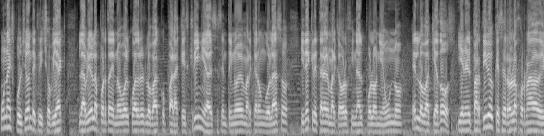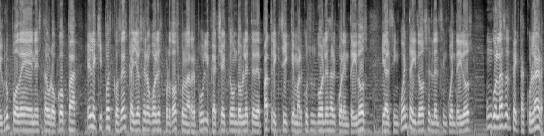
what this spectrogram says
una expulsión de Krychowiak le abrió la puerta de nuevo al cuadro eslovaco para que Skriniar al 69 marcara un golazo y decretara el marcador final Polonia 1, Eslovaquia 2. Y en el partido que cerró la jornada del grupo D en esta Eurocopa, el equipo escocés cayó 0 goles por 2 con la República Checa, un doblete de Patrick Schick que marcó sus goles al 42 y al 52 el del 52, un golazo espectacular.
